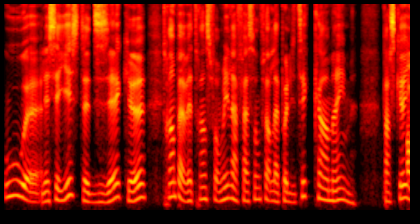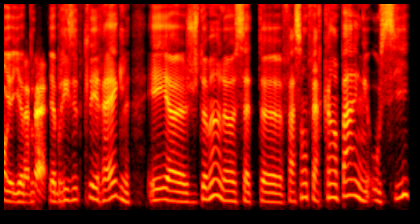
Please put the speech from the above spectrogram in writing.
où euh, l'essayiste disait que Trump avait transformé la façon de faire de la politique quand même parce qu'il oh, a, a, brisé toutes les règles. Et euh, justement, là, cette euh, façon de faire campagne aussi,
